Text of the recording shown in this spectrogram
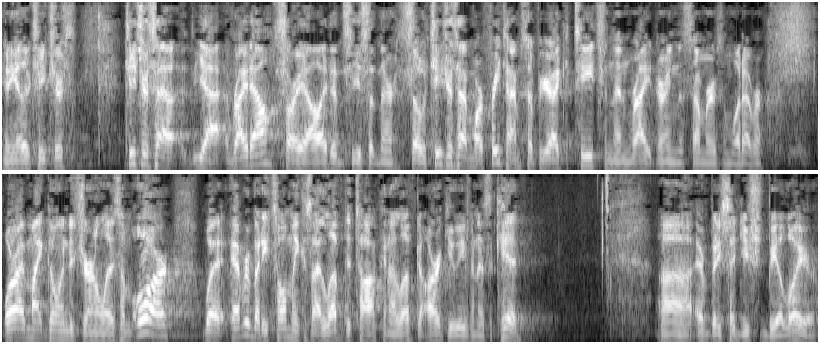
Any other teachers? Teachers have, yeah, right Al? Sorry Al, I didn't see you sitting there. So teachers have more free time, so I figured I could teach and then write during the summers and whatever. Or I might go into journalism, or what everybody told me, because I love to talk and I love to argue even as a kid, uh, everybody said you should be a lawyer.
